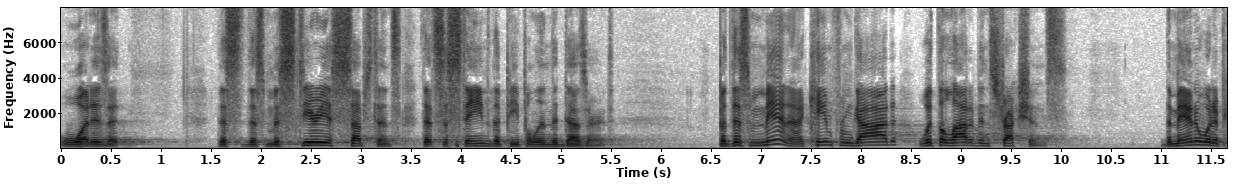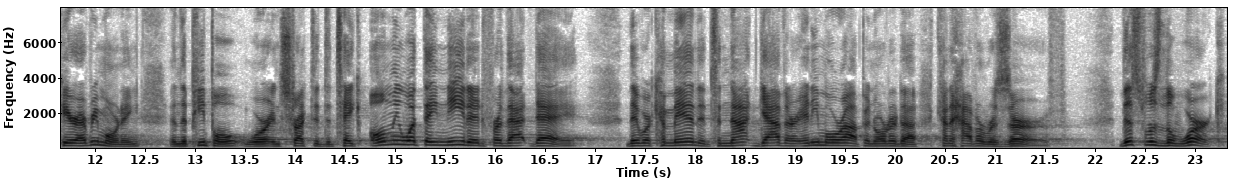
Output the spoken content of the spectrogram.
what is it? This, this mysterious substance that sustained the people in the desert. But this manna came from God with a lot of instructions. The manna would appear every morning, and the people were instructed to take only what they needed for that day. They were commanded to not gather any more up in order to kind of have a reserve. This was the work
